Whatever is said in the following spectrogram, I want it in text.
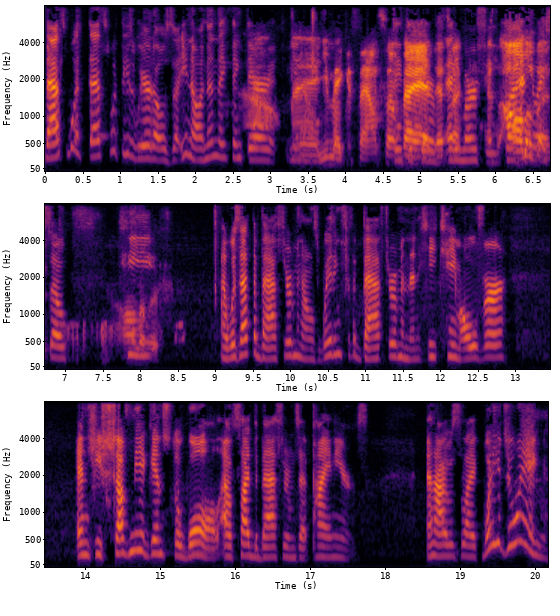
That's what that's what these weirdos, uh, you know, and then they think they're, oh, you know, Man, you make it sound so bad. That's Eddie like, Murphy. that's But anyway, so all he-. I was at the bathroom and I was waiting for the bathroom, and then he came over and he shoved me against the wall outside the bathrooms at Pioneers. And I was like, What are you doing?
